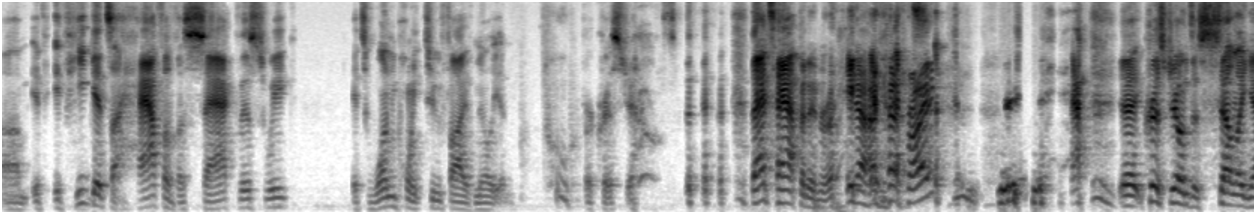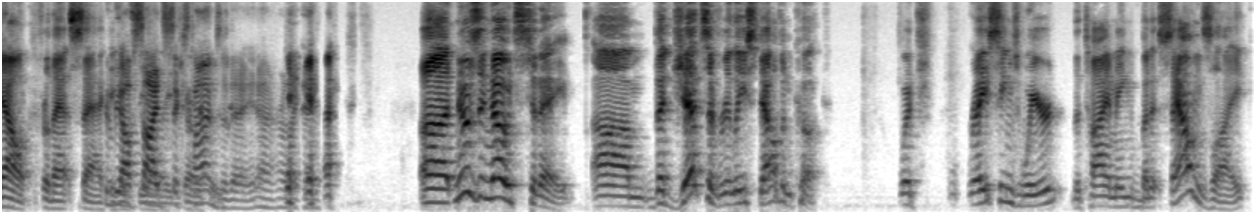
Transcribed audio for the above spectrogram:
um, if, if he gets a half of a sack this week, it's 1.25 million for Chris Jones. That's happening, right? Yeah, yeah right. yeah, Chris Jones is selling out for that sack. Could be offside six times a day. Yeah, like yeah. Uh, news and notes today. Um, the Jets have released Dalvin Cook, which Ray seems weird, the timing, but it sounds like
